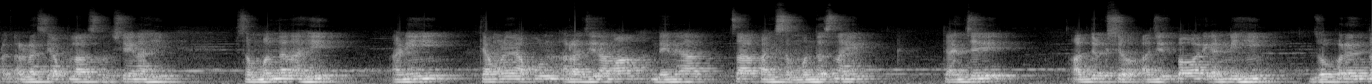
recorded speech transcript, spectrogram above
प्रकरणाशी आपला संशय नाही संबंध नाही आणि त्यामुळे आपण राजीनामा देण्याचा काही संबंधच नाही. त्यांचे अध्यक्ष अजित पवार यांनीही जोपर्यंत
